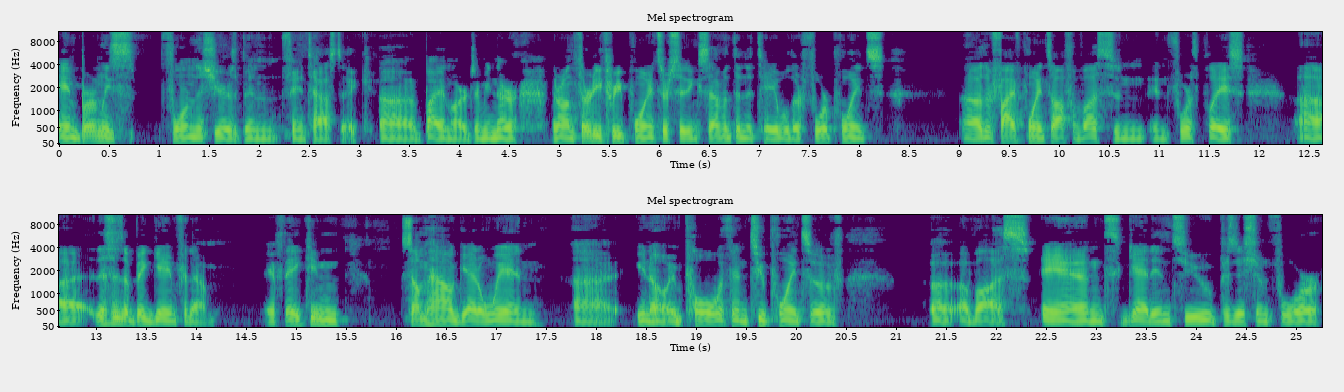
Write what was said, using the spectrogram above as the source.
and Burnley's form this year has been fantastic uh, by and large. I mean they're they're on 33 points. They're sitting seventh in the table. They're four points. Uh, they're five points off of us in in fourth place. Uh, this is a big game for them. If they can somehow get a win, uh, you know, and pull within two points of uh, of us and get into position for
